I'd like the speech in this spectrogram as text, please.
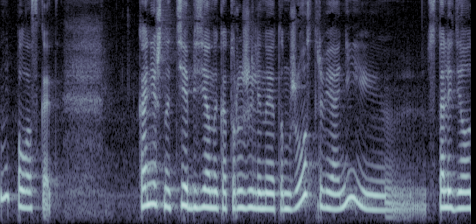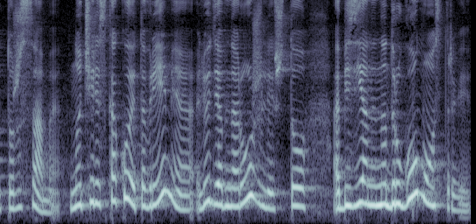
ну, полоскать. Конечно, те обезьяны, которые жили на этом же острове, они стали делать то же самое. Но через какое-то время люди обнаружили, что обезьяны на другом острове,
